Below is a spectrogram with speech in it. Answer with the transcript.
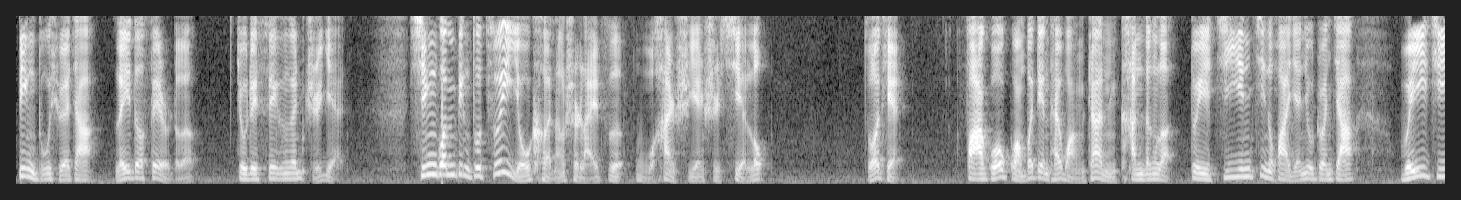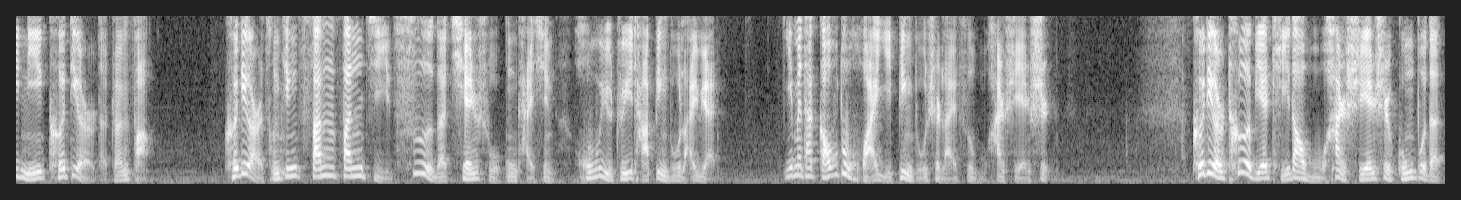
病毒学家雷德菲尔德就对 CNN 直言，新冠病毒最有可能是来自武汉实验室泄露。昨天，法国广播电台网站刊登了对基因进化研究专家维基尼·科蒂尔的专访。科蒂尔曾经三番几次的签署公开信，呼吁追查病毒来源，因为他高度怀疑病毒是来自武汉实验室。科蒂尔特别提到武汉实验室公布的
